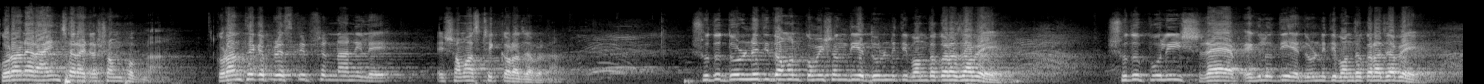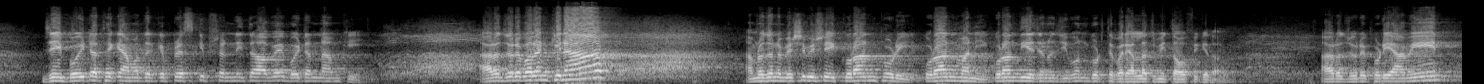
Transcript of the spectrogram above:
কোরআনের আইন ছাড়া এটা সম্ভব না। কোরআন থেকে প্রেসক্রিপশন না নিলে এই সমাজ ঠিক করা যাবে না। শুধু দুর্নীতি দমন কমিশন দিয়ে দুর্নীতি বন্ধ করা যাবে? শুধু পুলিশ, র্যাব, এগুলো দিয়ে দুর্নীতি বন্ধ করা যাবে? যে বইটা থেকে আমাদেরকে প্রেসক্রিপশন নিতে হবে, বইটার নাম কি? আরও জোরে বলেন কি না? আমরা যেন বেশি বেশি কোরআন পড়ি, কোরআন মানি, কোরআন দিয়ে যেন জীবন গড়তে পারি। আল্লাহ তুমি তৌফিকে দাও। আরও জোরে পড়ি, আমিন।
